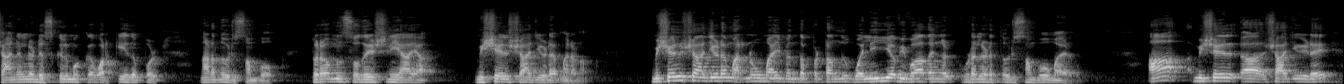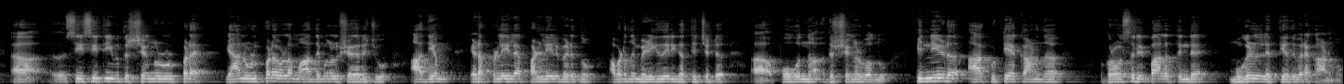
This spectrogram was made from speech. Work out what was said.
ചാനലിന്റെ ഡെസ്കിലുമൊക്കെ വർക്ക് ചെയ്തപ്പോൾ നടന്ന ഒരു സംഭവം. പിറവം സ്വദേശിനിയായ മിഷേൽ ഷാജിയുടെ മരണം. മിഷേൽ ഷാജിയുടെ മരണവുമായി ബന്ധപ്പെട്ട അന്ന് വലിയ വിവാദങ്ങൾ ഉടലെടുത്ത ഒരു സംഭവമായിരുന്നു. ആ മിഷേൽ ഷാജിയുടെ സി സി ടി വി ദൃശ്യങ്ങൾ ഉൾപ്പെടെ ഞാൻ ഉൾപ്പെടെയുള്ള മാധ്യമങ്ങൾ ശേഖരിച്ചു. ആദ്യം ഇടപ്പള്ളിയിലെ പള്ളിയിൽ വരുന്നു. അവിടുന്ന് മെഴുകുതിരി കത്തിച്ചിട്ട് പോകുന്ന ദൃശ്യങ്ങൾ വന്നു. പിന്നീട് ആ കുട്ടിയെ കാണുന്ന ഗ്രോസറി പാലത്തിന്റെ മുകളിലെത്തിയത് വരെ കാണുന്നു.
